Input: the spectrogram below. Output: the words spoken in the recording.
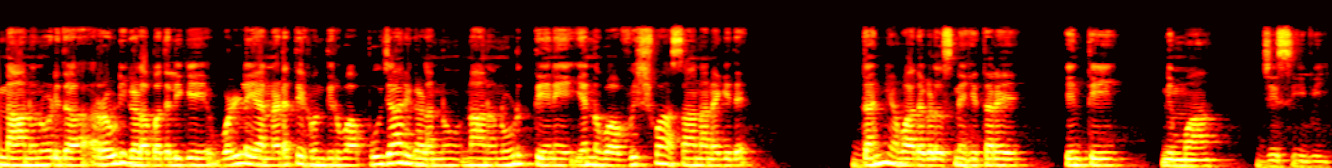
ನಾನು ನೋಡಿದ ರೌಡಿಗಳ ಬದಲಿಗೆ ಒಳ್ಳೆಯ ನಡತೆ ಹೊಂದಿರುವ ಪೂಜಾರಿಗಳನ್ನು ನಾನು ನೋಡುತ್ತೇನೆ ಎನ್ನುವ ವಿಶ್ವಾಸ ನನಗಿದೆ. ಧನ್ಯವಾದಗಳು ಸ್ನೇಹಿತರೆ. ಇಂತಿ ನಿಮ್ಮ ಜಿ ಸಿ ವಿ.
